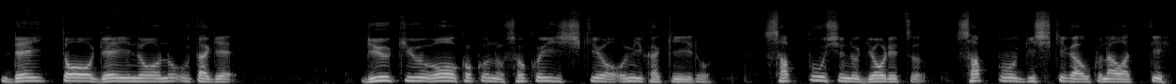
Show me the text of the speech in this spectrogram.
伝統芸能の宴琉球王国の即位式を生みかきいる殺風市の行列殺風儀式が行わって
